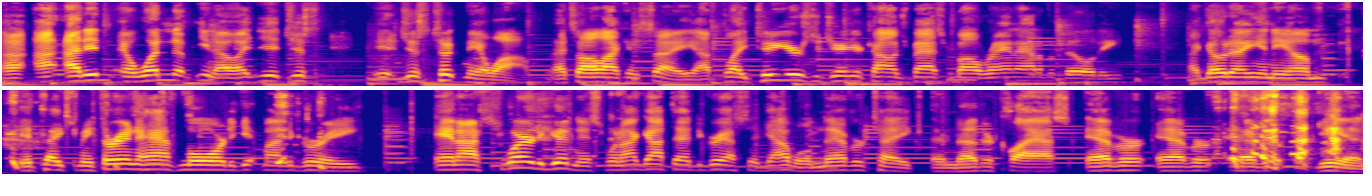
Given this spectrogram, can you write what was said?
uh, I, I didn't. It wasn't. You know, it, it just it just took me a while. That's all I can say. I played two years of junior college basketball, ran out of ability. I go to A and M. It takes me three and a half more to get my degree. And I swear to goodness, when I got that degree, I said, I will never take another class ever, ever, ever again.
